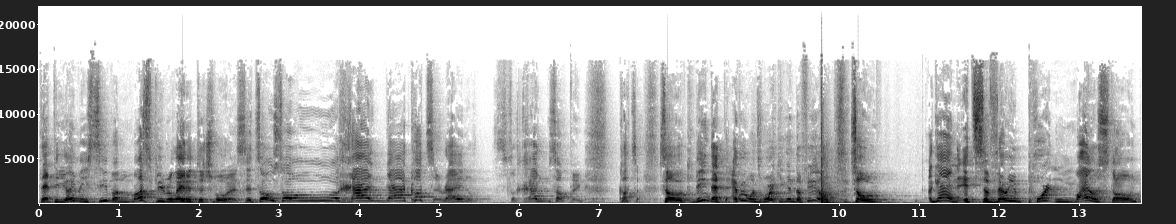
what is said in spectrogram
that the Yom Sivan must be related to Shavuos? It's also Chag uh, Kotzer, right? Chag something. Kotzer. So being that everyone's working in the field, so again, it's a very important milestone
